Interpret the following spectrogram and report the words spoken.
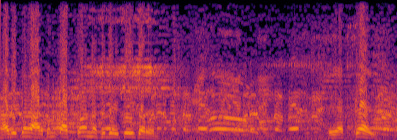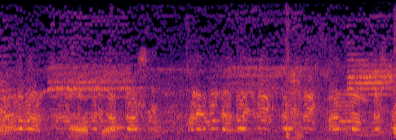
শাড়ি কোনো আর কোনো কাজ করেন না শুধু এইটাই করেন এই একটাই আচ্ছা তো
